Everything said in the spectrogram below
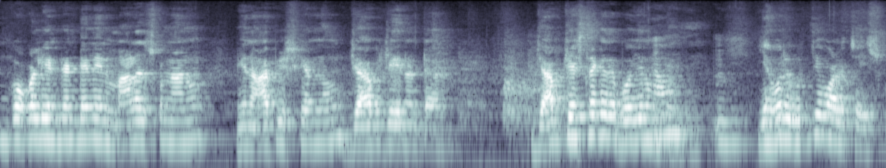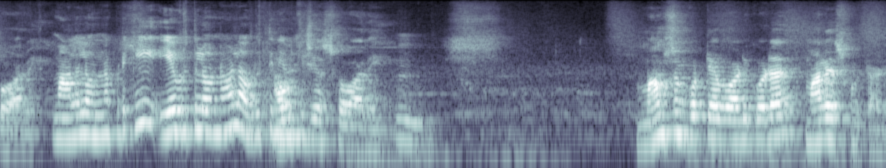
ఇంకొకళ్ళు ఏంటంటే నేను మాలేసుకున్నాను నేను ఆఫీస్కి వెళ్ళను జాబ్ చేయనంటారు జాబ్ చేస్తే కదా భోజనం ఉంటుంది ఎవరి వృత్తి వాళ్ళు చేసుకోవాలి. మాలలో ఉన్నప్పటికీ ఏ వృత్తిలో ఉన్నవాళ్ళు ఆ వృత్తిని అవృత్తి చేసుకోవాలి. మాంసం కొట్టేవాడు కూడా మాలేసుకుంటాడు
